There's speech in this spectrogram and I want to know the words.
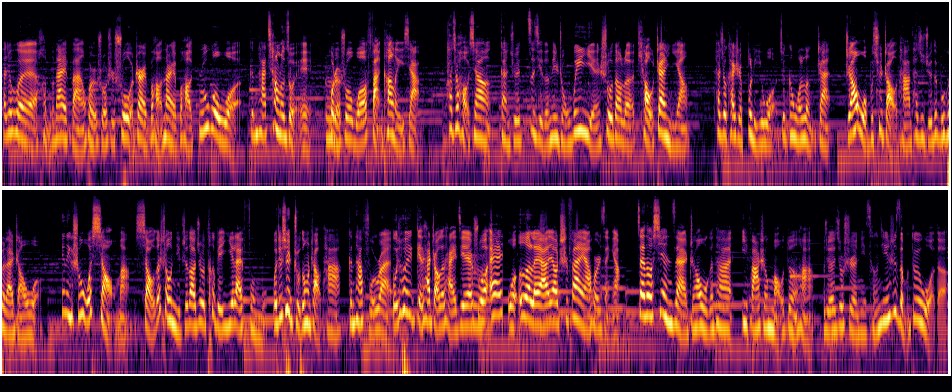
他就会很不耐烦，或者说是说我这儿也不好那儿也不好，如果我跟他呛了嘴，或者说我反抗了一下。他就好像感觉自己的那种威严受到了挑战一样，他就开始不理我，就跟我冷战。只要我不去找他，他就绝对不会来找我。那个时候我小嘛，小的时候你知道，就是特别依赖父母，我就去主动找他，跟他服软，我就会给他找个台阶，说，哎，我饿了呀，要吃饭呀，或者怎样。再到现在，只要我跟他一发生矛盾，哈，我觉得就是你曾经是怎么对我的，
